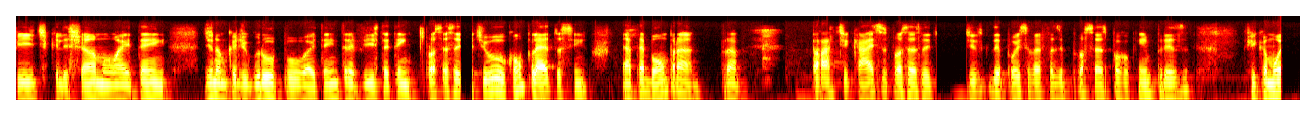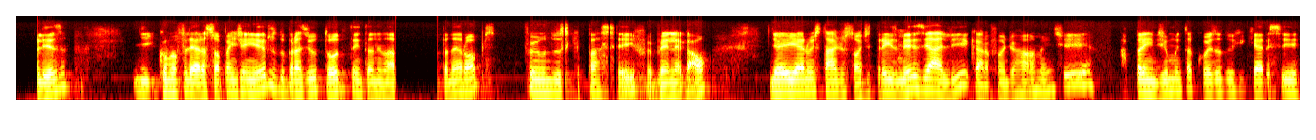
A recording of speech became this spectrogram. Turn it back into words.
fit, que eles chamam, aí tem dinâmica de grupo, aí tem entrevista, aí tem processo seletivo completo, assim. É até bom para praticar esses processos seletivos, que depois você vai fazer processo para qualquer empresa. Fica moleza. E como eu falei, era só para engenheiros do Brasil todo, tentando ir lá para Nerópolis. Foi um dos que passei, foi bem legal. E aí era um estágio só de três meses, e ali, cara, foi onde eu realmente aprendi muita coisa do que era esse,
